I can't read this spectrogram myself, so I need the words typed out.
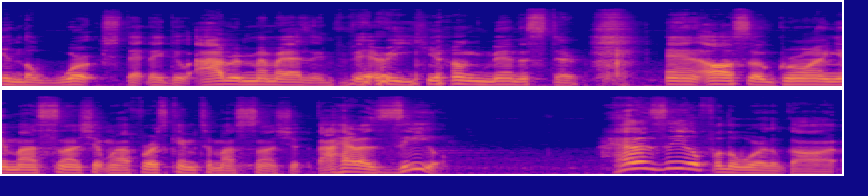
in the works that they do. I remember as a very young minister and also growing in my sonship when I first came into my sonship, I had a zeal. I had a zeal for the Word of God.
